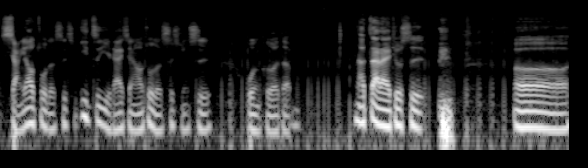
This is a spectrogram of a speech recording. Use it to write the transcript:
想要做的事情，一直以来想要做的事情是吻合的。那再来就是，呃，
